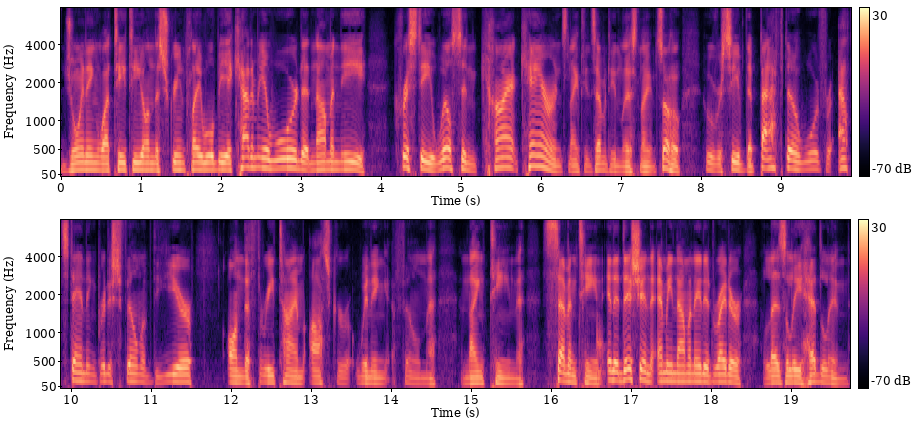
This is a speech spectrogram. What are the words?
Joining Waititi on the screenplay will be Academy Award nominee Krysty Wilson Cairns, 1917, last night in Soho, who received the BAFTA Award for Outstanding British Film of the Year on the three time Oscar winning film 1917. In addition, Emmy nominated writer Leslie Headland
